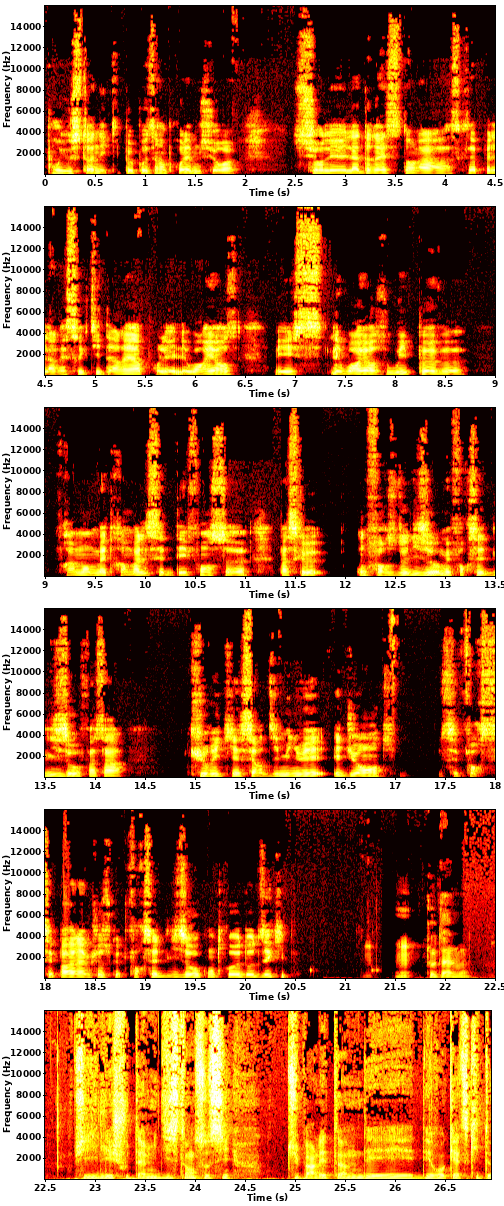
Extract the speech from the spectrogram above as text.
pour Houston et qui peut poser un problème sur sur l'adresse dans la ce que s'appelle la restricted area pour les, les Warriors. Mais les Warriors, oui, peuvent vraiment mettre à mal cette défense euh, parce que on force de l'ISO, mais forcer de l'ISO face à Curry qui est certes diminué et Durant, c'est c'est pas la même chose que de forcer de l'ISO contre d'autres équipes. Mm, totalement. Puis les shoots à mi-distance aussi. Tu parlais, Tom, des, des Rockets qui te,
